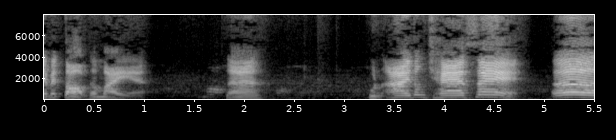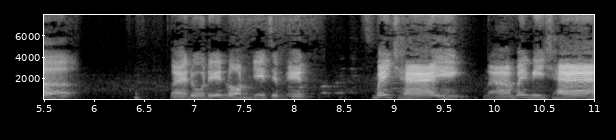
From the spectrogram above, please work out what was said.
จะไปตอบทำไมอะนะ คุณไอต้องแชร์แซ่เออ ไหนดูดินนยี่สิบเอ็ดไม่แชร์อีกนะไม่มีแชร์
